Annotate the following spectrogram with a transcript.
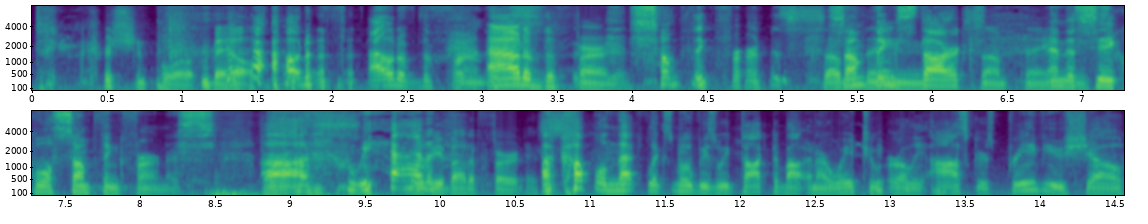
Christian Bale. Out of, out of the furnace. Out of the furnace. something furnace, something, Something- Stark, something- and the sequel, something furnace. Uh, we had Movie about a furnace. a couple Netflix movies we talked about in our way too early Oscars preview show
